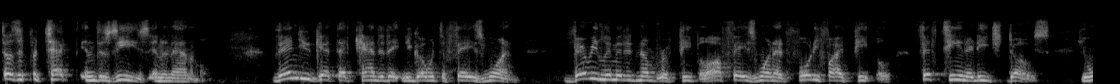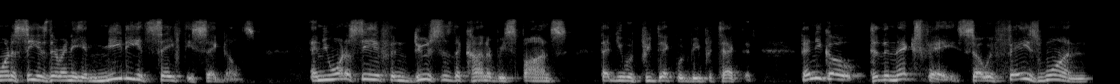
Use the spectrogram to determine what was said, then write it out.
does it protect in disease in an animal? Then you get that candidate and you go into phase one. Very limited number of people. Our phase one had 45 people, 15 at each dose. You want to see, is there any immediate safety signals? and you want to see if it induces the kind of response that you would predict would be protected. Then you go to the next phase. So if phase one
